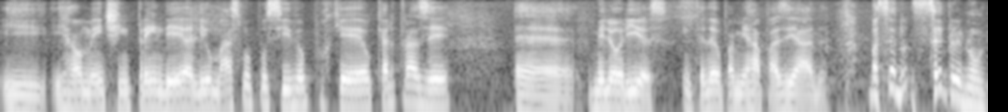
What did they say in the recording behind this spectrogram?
e, e realmente empreender ali o máximo possível, porque eu quero trazer é, melhorias, entendeu? Para minha rapaziada. Mas você sempre não.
